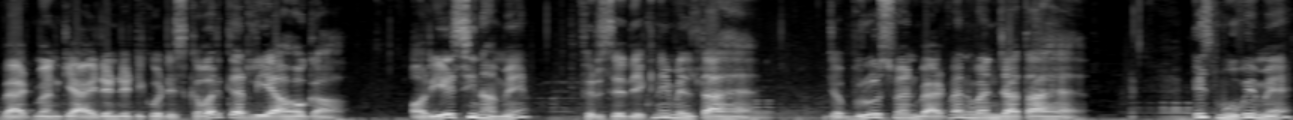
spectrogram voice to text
बैटमैन की आइडेंटिटी को डिस्कवर कर लिया होगा। और ये सीन हमें फिर से देखने मिलता है, जब ब्रूस वैन बैटमैन बन जाता है। इस मूवी में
